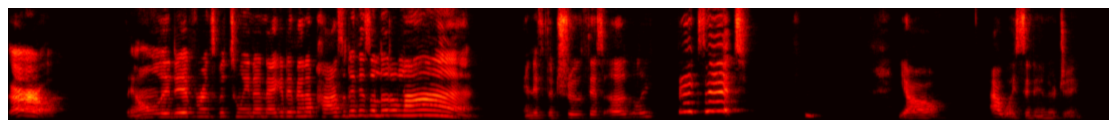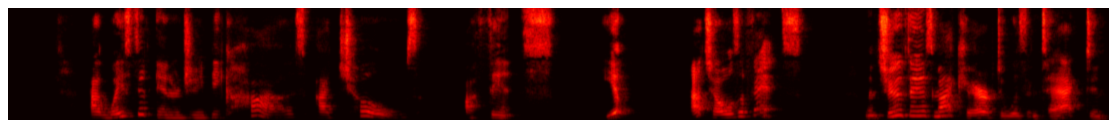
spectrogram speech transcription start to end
Girl, the only difference between a negative and a positive is a little line. And if the truth is ugly, fix it. Y'all, I wasted energy. I wasted energy because I chose offense. Yep, I chose offense. When truth is, my character was intact, and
